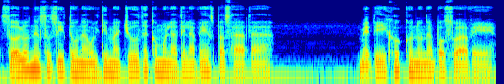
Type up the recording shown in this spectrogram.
Solo necesito una última ayuda como la de la vez pasada me dijo con una voz suave.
